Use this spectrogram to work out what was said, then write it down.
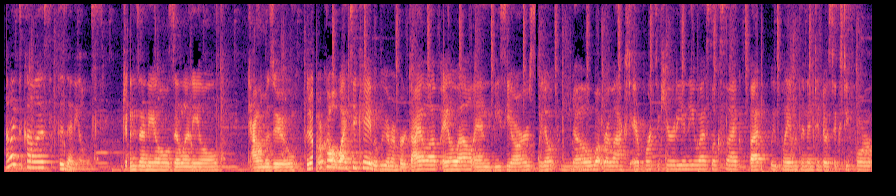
I like to call us the Zennials. Gen Zennial, Zillennial, Kalamazoo. We don't recall Y2K, but we remember dial-up, AOL, and VCRs. We don't know what relaxed airport security in the US looks like, but we played with the Nintendo 64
